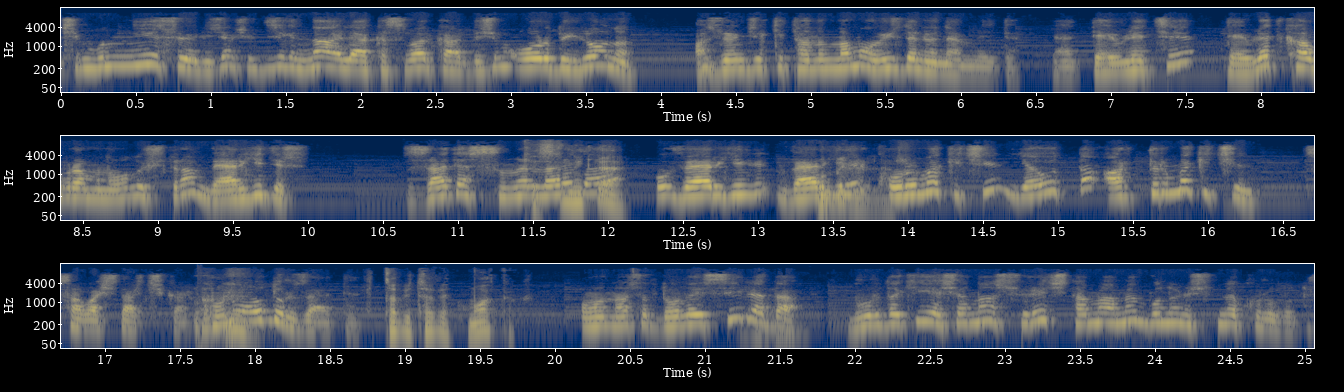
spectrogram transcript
şimdi bunu niye söyleyeceğim? Şimdi diyecek ki ne alakası var kardeşim orduyla onun. Az önceki tanımlama o yüzden önemliydi. Yani devleti, devlet kavramını oluşturan vergidir. Zaten sınırları da Kesinlikle. o vergi vergileri korumak için yahut da arttırmak için savaşlar çıkar. Konu odur zaten. Tabii tabii muhakkak. Ondan sonra dolayısıyla da buradaki yaşanan süreç tamamen bunun üstünde kuruludur.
